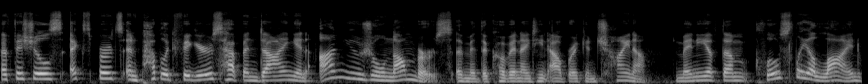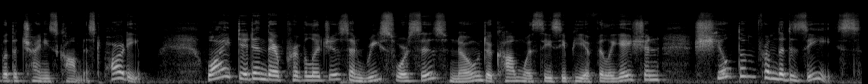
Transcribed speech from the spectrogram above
Officials, experts, and public figures have been dying in unusual numbers amid the COVID 19 outbreak in China, many of them closely aligned with the Chinese Communist Party. Why didn't their privileges and resources, known to come with CCP affiliation, shield them from the disease?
